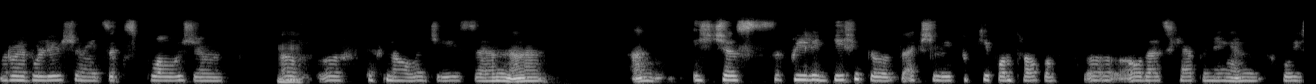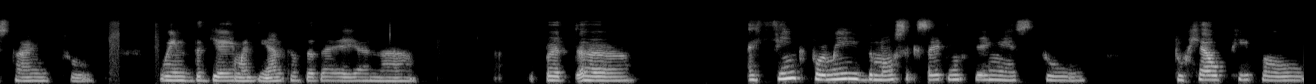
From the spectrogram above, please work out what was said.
revolution. It's explosion mm-hmm. of, of technologies and uh, and it's just really difficult actually to keep on top of uh, all that's happening and who is going to win the game at the end of the day. And uh, but uh, I think for me the most exciting thing is to to help people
